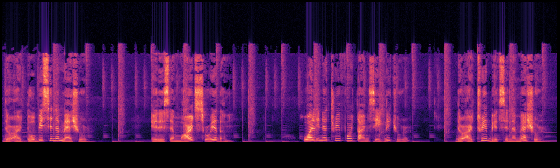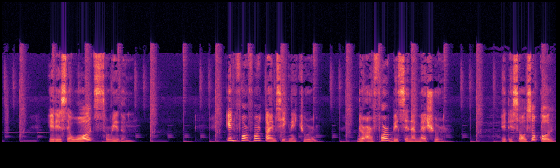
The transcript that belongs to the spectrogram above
there are two beats in a measure. It is a march rhythm. While in a 3-4 time signature, there are three beats in a measure. It is a waltz rhythm. In 4-4 time signature, there are four beats in a measure. It is also called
